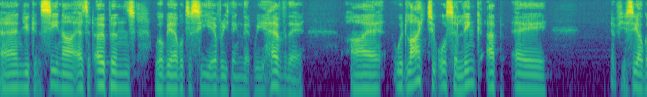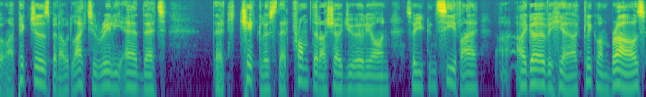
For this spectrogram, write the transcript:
and you can see now as it opens, we'll be able to see everything that we have there. I would like to also link up a if you see I've got my pictures, but I would like to really add that that checklist, that prompt that I showed you earlier on. So you can see if I, I go over here, I click on browse,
